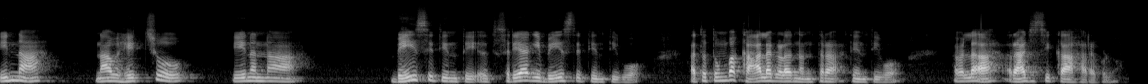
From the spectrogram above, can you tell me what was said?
ಇನ್ನು ನಾವು ಹೆಚ್ಚು ಏನನ್ನು ಬೇಯಿಸಿ ತಿಂತಿ, ಸರಿಯಾಗಿ ಬೇಯಿಸಿ ತಿಂತೀವೋ ಅಥವಾ ತುಂಬ ಕಾಲಗಳ ನಂತರ ತಿಂತೀವೋ ಅವೆಲ್ಲ ರಾಜಸಿಕ ಆಹಾರಗಳು.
